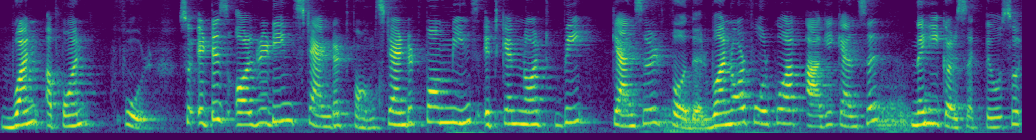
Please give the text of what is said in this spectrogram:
1 upon 4. So it is already in standard form. Standard form means it cannot be cancelled further. 1 और 4 को आप आगे cancel नहीं कर सकते हो. So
